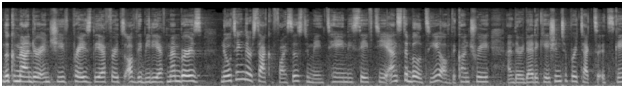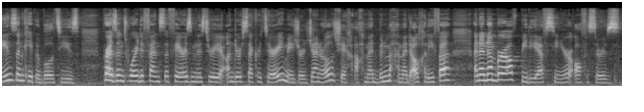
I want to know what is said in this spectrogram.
The commander-in-chief praised the efforts of the BDF members, noting their sacrifices to maintain the safety and stability of the country and their dedication to protect its gains and capabilities. Present were Defense Affairs Ministry Under-Secretary Major General Sheikh Ahmed bin Mohammed Al Khalifa and a number of BDF senior officers.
